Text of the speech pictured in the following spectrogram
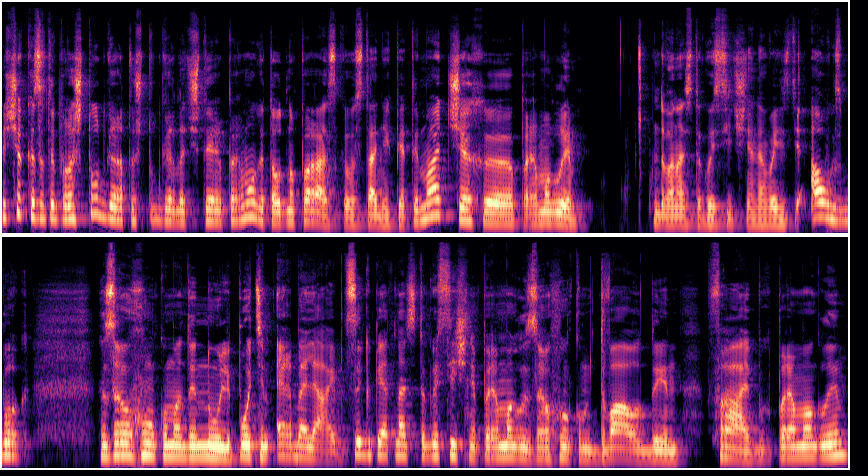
Якщо казати про Штутгарт, то Штутгарда 4 перемоги та одна поразка в останніх 5 матчах. Е, Перемогли 12 січня на виїзді Аугсбург з рахунком 1-0. Потім РБ Лайпциг 15 січня перемогли з рахунком 2-1. Фрайбург перемогли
